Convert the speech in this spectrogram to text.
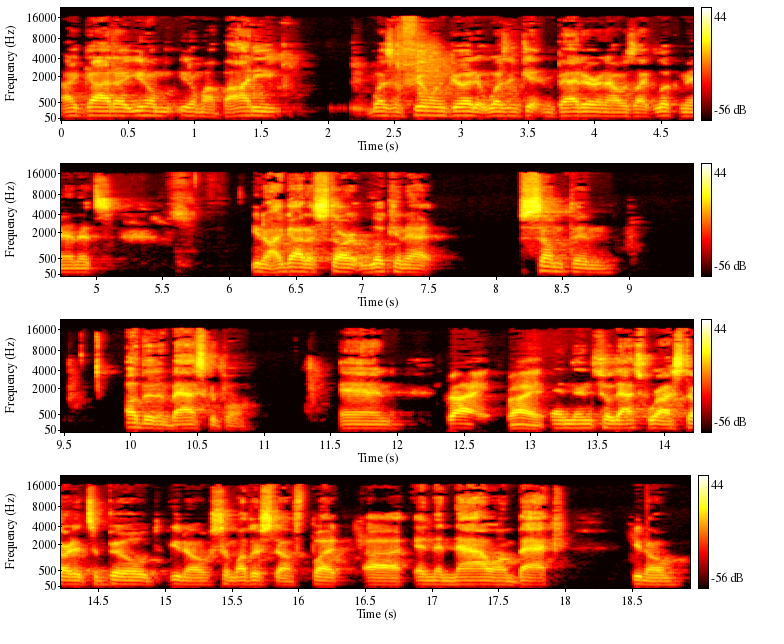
I got to, you know, you know, my body wasn't feeling good. It wasn't getting better. And I was like, look, man, it's, you know, I got to start looking at something other than basketball. And, Right, right. And then so that's where I started to build, you know, some other stuff. But uh, and then now I'm back, you know,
